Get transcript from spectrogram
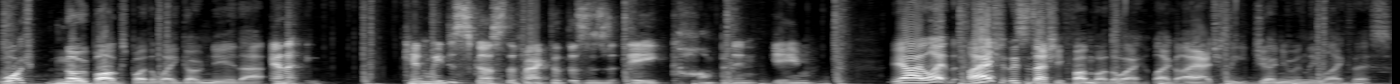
Watch no bugs, by the way, go near that. and uh, can we discuss the fact that this is a competent game? Yeah, I like. Th- I actually, this is actually fun, by the way. Like, I actually genuinely like this.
